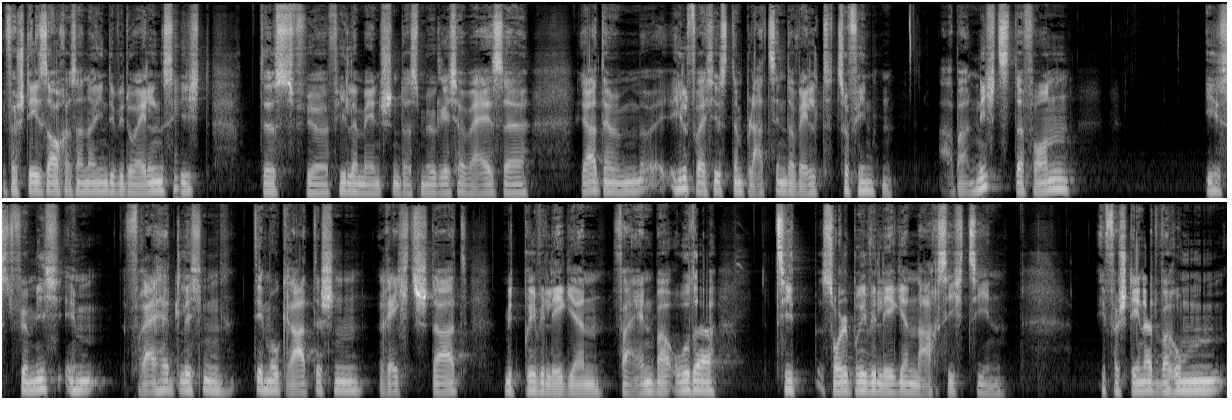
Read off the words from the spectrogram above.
Ich verstehe es auch aus einer individuellen Sicht, dass für viele Menschen das möglicherweise ja, dem, hilfreich ist, den Platz in der Welt zu finden. Aber nichts davon ist für mich im freiheitlichen demokratischen Rechtsstaat mit Privilegien vereinbar oder zieht, soll Privilegien nach sich ziehen. Ich verstehe nicht, warum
